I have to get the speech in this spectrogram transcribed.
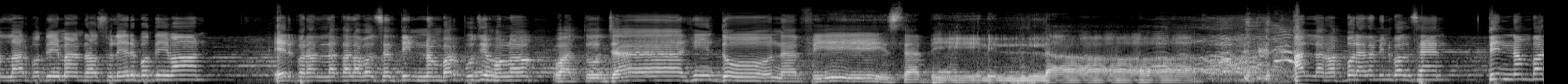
আল্লাহর প্রতি ইমান রাসূলের প্রতি ইমান এরপর আল্লাহ তালা বলছেন, তিন নম্বর পুঁজি হলো ওয়াতু জাহিদুনা ফি সাবিলিল্লাহ। আল্লাহ রাব্বুল আলামিন বলছেন, তিন নম্বর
